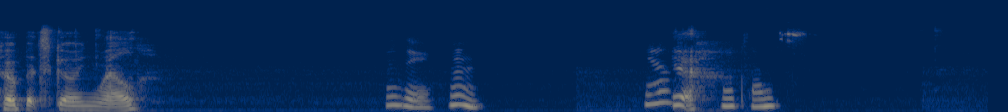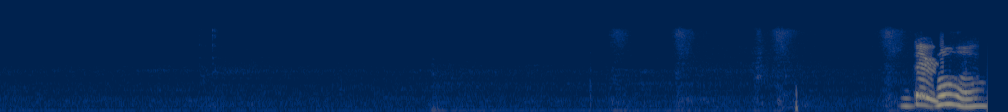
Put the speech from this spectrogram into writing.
Hope it's going well. Busy. Hmm. Yeah, Yeah. makes sense. There. Hello.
